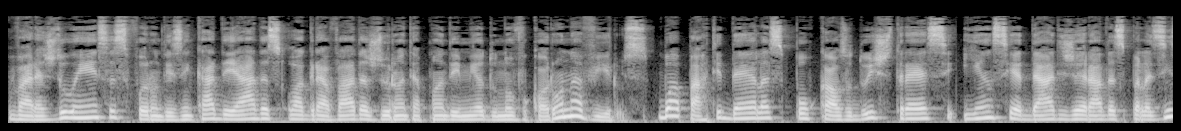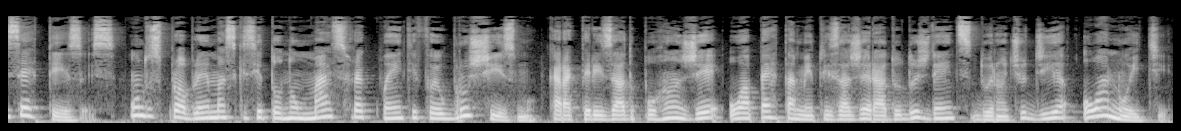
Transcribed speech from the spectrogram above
Várias doenças foram desencadeadas ou agravadas durante a pandemia do novo coronavírus, boa parte delas por causa do estresse e ansiedade geradas pelas incertezas. Um dos problemas que se tornou mais frequente foi o bruxismo, caracterizado por ranger ou apertamento exagerado dos dentes durante o dia ou a noite.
